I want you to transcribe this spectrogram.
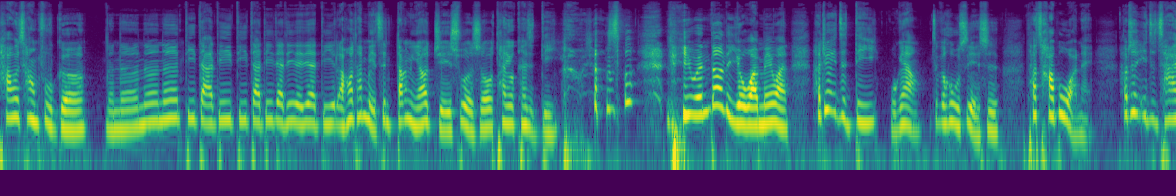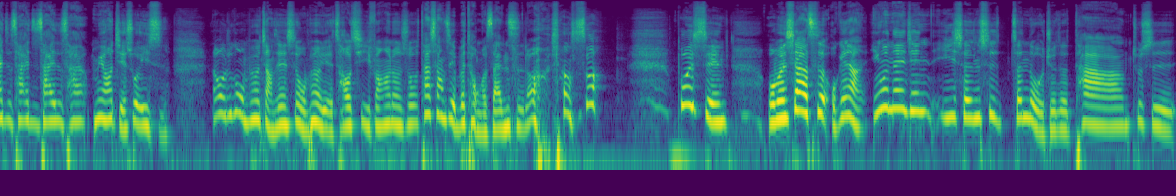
他会唱副歌，呢呢呢呢，滴答滴滴答滴答滴答滴答滴，然后他每次当你要结束的时候，他又开始滴。我想说，李玟到底有完没完？他就一直滴。我跟你讲，这个护士也是，他擦不完哎，他就一直擦，一直擦，一直擦，一直擦，没有要结束的意思。然后我就跟我朋友讲这件事，我朋友也超气愤，他就说他上次也被捅了三次。然后我想说，不行，我们下次我跟你讲，因为那间医生是真的，我觉得他就是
